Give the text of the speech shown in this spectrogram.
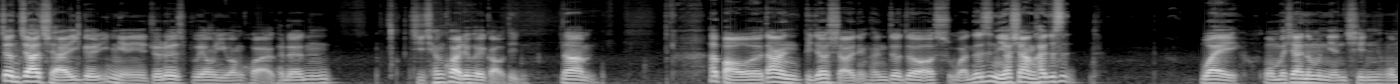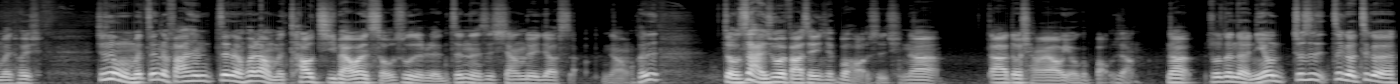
这样加起来一个一年也绝对是不用一万块，可能几千块就可以搞定。那他保额当然比较小一点，可能就只有二十万，但是你要想想看，就是喂，我们现在那么年轻，我们会。就是我们真的发生，真的会让我们掏几百万手术的人，真的是相对较少，你知道吗？可是总是还是会发生一些不好的事情。那大家都想要有个保障。那说真的，你用就是这个这个，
